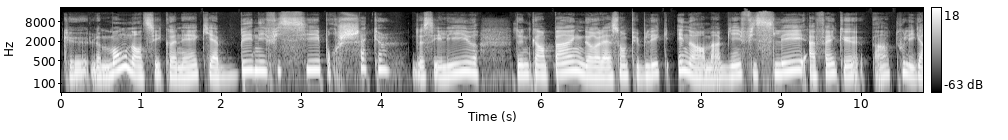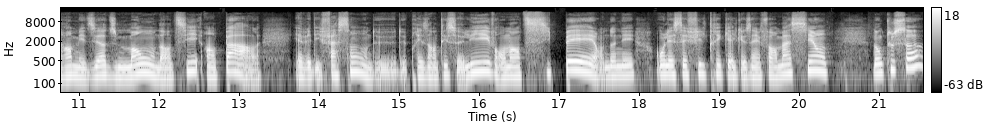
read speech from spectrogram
que le monde entier connaît, qui a bénéficié pour chacun de ses livres d'une campagne de relations publiques énorme, bien ficelée, afin que hein, tous les grands médias du monde entier en parlent. Il y avait des façons de, présenter ce livre, on anticipait, on donnait, on laissait filtrer quelques informations. Donc tout ça,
